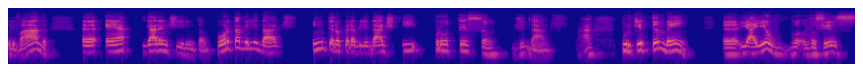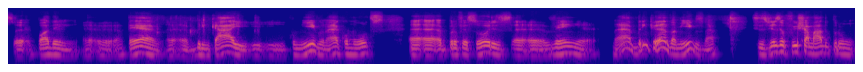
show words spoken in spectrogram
privada, é garantir, então, portabilidade, interoperabilidade e proteção de dados. Tá? Porque também Uh, e aí eu, vocês uh, podem uh, até brincar e, e, e, comigo, né? Como outros professores vêm né? brincando, amigos, né? Esses dias eu fui chamado por um,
